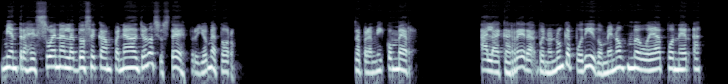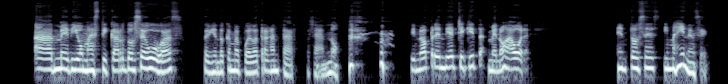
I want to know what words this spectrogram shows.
mientras suenan las 12 campanadas. Yo no sé ustedes, pero yo me atoro. O sea, para mí comer a la carrera, bueno, nunca he podido, menos me voy a poner a, a medio masticar 12 uvas sabiendo que me puedo atragantar. O sea, no. si no aprendí a chiquita, menos ahora. Entonces, imagínense.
